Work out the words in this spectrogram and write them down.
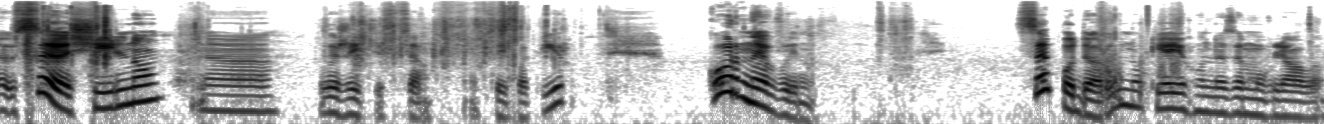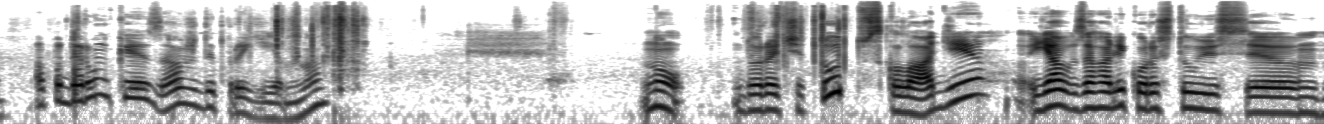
Все щільно. Е, Лежить ось ця, ось цей папір. Корневин. Це подарунок, я його не замовляла. А подарунки завжди приємно. Ну, до речі, тут в складі я взагалі користуюсь. е,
